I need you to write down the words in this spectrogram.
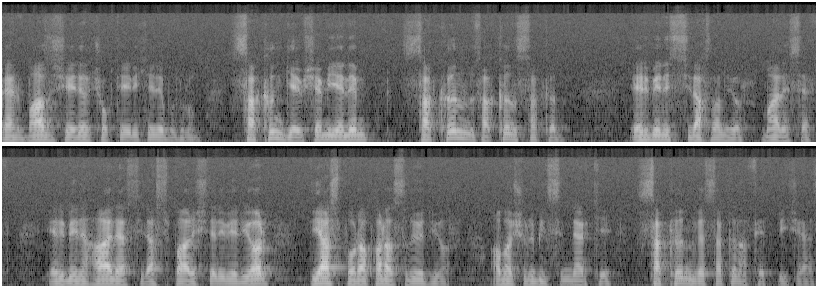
Ben bazı şeyleri çok tehlikeli bulurum. Sakın gevşemeyelim. Sakın sakın sakın. Ermeni silahlanıyor maalesef. Ermeni hala silah siparişleri veriyor. Diaspora parasını ödüyor. Ama şunu bilsinler ki sakın ve sakın affetmeyeceğiz.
